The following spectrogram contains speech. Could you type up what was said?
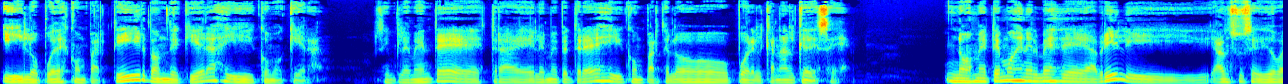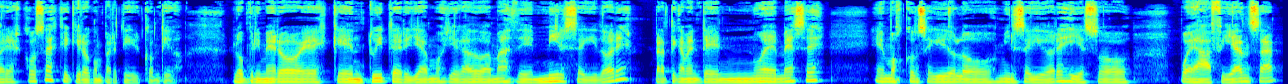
y lo puedes compartir donde quieras y como quieras. Simplemente extrae el MP3 y compártelo por el canal que desees. Nos metemos en el mes de abril y han sucedido varias cosas que quiero compartir contigo. Lo primero es que en Twitter ya hemos llegado a más de mil seguidores. Prácticamente en nueve meses hemos conseguido los mil seguidores y eso pues afianza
